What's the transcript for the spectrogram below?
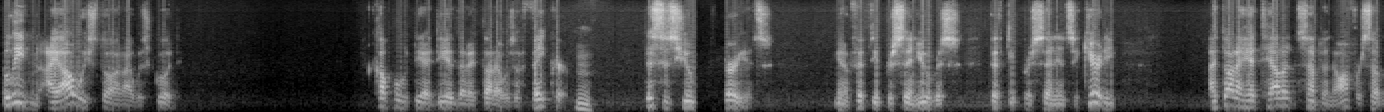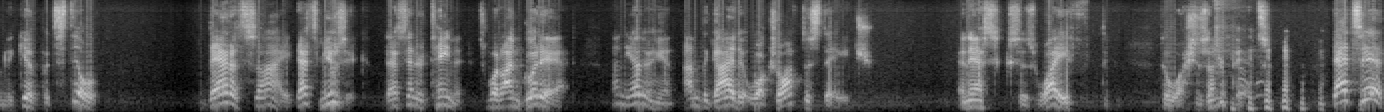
Believe me, I always thought I was good. Coupled with the idea that I thought I was a faker. Hmm. This is human experience. You know, 50% hubris, 50% insecurity. I thought I had talent, something to offer, something to give, but still, that aside, that's music. That's entertainment. It's what I'm good at. On the other hand, I'm the guy that walks off the stage and asks his wife to, to wash his underpants. that's it.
